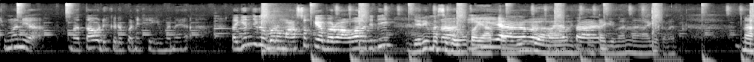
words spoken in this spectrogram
cuman ya nggak tahu deh ke depannya kayak gimana ya lagian juga baru masuk ya baru awal jadi jadi masih Nggak, belum kelihatan iya, juga kelihatan. kayak gimana gitu kan. Nah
